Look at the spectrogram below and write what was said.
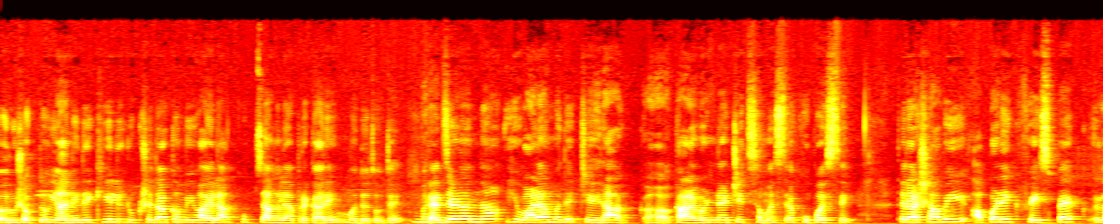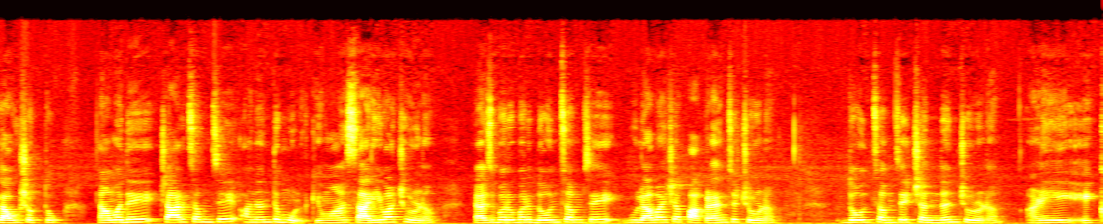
करू शकतो. याने देखील वृक्षता कमी व्हायला खूप चांगल्या प्रकारे मदत होते. बऱ्याच जणांना हिवाळ्यामध्ये चेहरा अ, समस्या खूप असते. तर अशावेळी आपण एक फेस पॅक लावू शकतो. यामध्ये चार चमचे अनंत मूळ किंवा सारिवा चूर्ण त्याचबरोबर दोन चमचे गुलाबाच्या पाकळ्यांचं चूर्ण दोन चमचे चंदन चूर्ण आणि एक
